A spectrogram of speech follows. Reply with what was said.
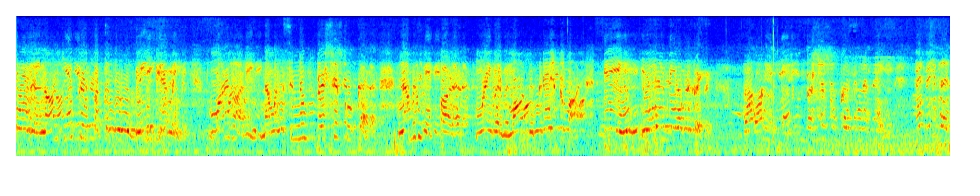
தேர்தல் நாள் ஏப்ரல் பத்தொன்பது வெள்ளிக்கிழமை. மரபாதி நமது சின்னம் பிரஷர் குக்கர் நமது வேட்பாளர் முனைவர் மா. வெங்கடேஷ்குமார் பிஏ எல்எல்பி அவர்கள். வெற்றி பெற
